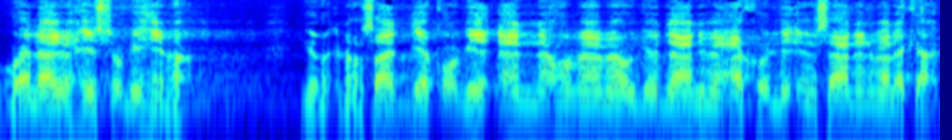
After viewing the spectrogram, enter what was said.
ولا يحس بهما. نصدق بأنهما موجودان مع كل إنسان ملكان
